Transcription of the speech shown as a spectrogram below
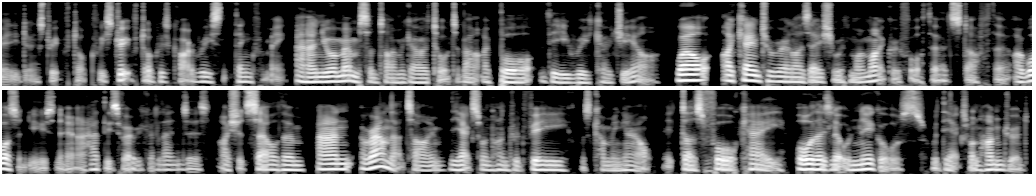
really doing street photography. Street photography is quite a recent thing for me. And you'll remember some time ago I talked about I bought the Ricoh GR. Well, I came to a realization with my Micro Four Thirds stuff that I wasn't using it. I had these very good lenses. I should sell them. And around that time, the X100V was coming out. It does 4K. All those little niggles with the X100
